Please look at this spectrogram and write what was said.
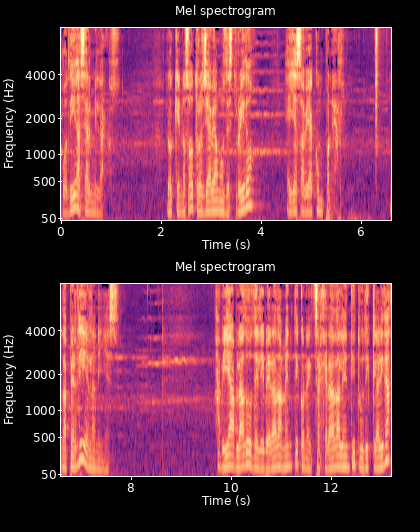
podía hacer milagros. Lo que nosotros ya habíamos destruido, ella sabía componerlo. La perdí en la niñez. Había hablado deliberadamente con exagerada lentitud y claridad,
